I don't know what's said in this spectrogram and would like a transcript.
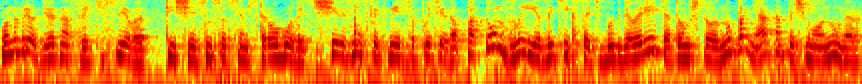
Он умрет 19 кислева 1772 года, через несколько месяцев после этого. Потом злые языки, кстати, будут говорить о том, что, ну, понятно, почему он умер.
